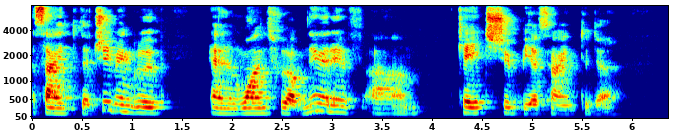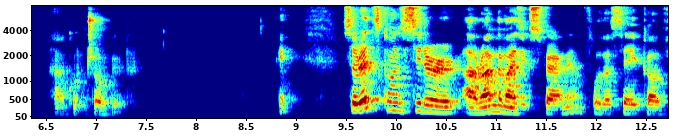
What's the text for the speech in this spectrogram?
assigned to the treatment group, and ones who have negative um, should be assigned to the uh, control group. So let's consider a randomized experiment for the sake of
